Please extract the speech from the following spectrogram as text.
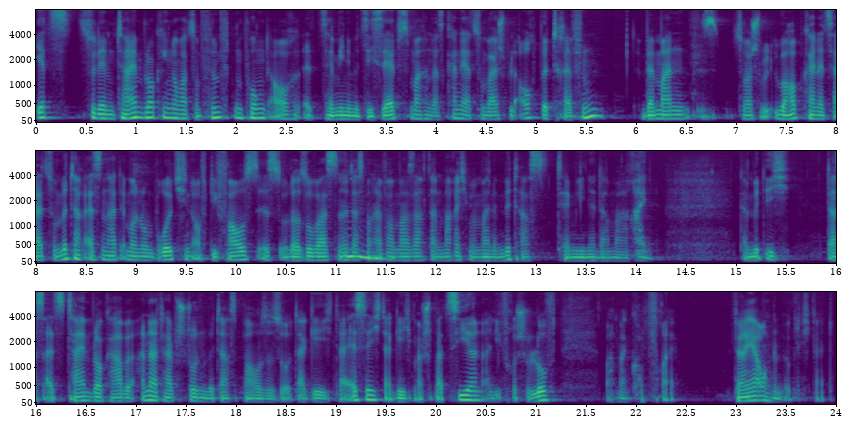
Jetzt zu dem Time-Blocking nochmal zum fünften Punkt, auch äh, Termine mit sich selbst machen. Das kann ja zum Beispiel auch betreffen, wenn man zum Beispiel überhaupt keine Zeit zum Mittagessen hat, immer nur ein Brötchen auf die Faust isst oder sowas, ne, mhm. dass man einfach mal sagt, dann mache ich mir meine Mittagstermine da mal rein. Damit ich das als Timeblock habe, anderthalb Stunden Mittagspause, so, da gehe ich, da esse ich, da gehe ich mal spazieren an die frische Luft, mache meinen Kopf frei. Wäre ja auch eine Möglichkeit.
